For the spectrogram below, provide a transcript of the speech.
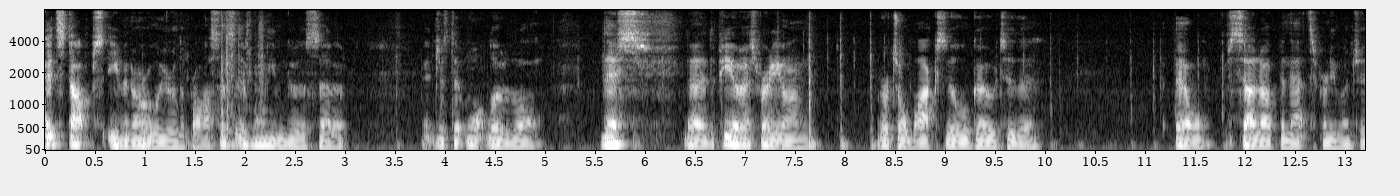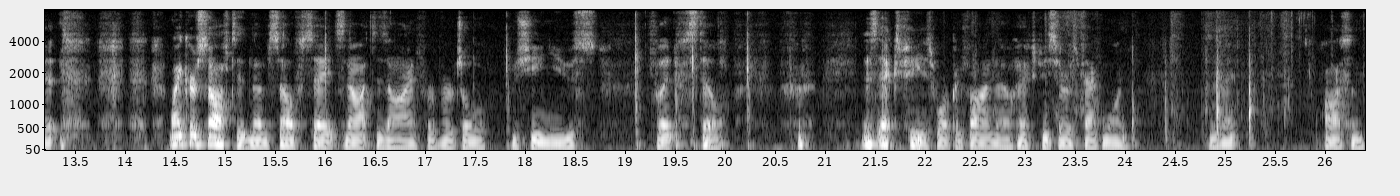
It stops even earlier in the process. It won't even go to setup. It just it won't load at all this, uh, the POS ready on VirtualBox, it'll go to the, it'll set up and that's pretty much it. Microsoft themselves say it's not designed for virtual machine use, but still, this XP is working fine though. XP Service Pack 1. Is awesome?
